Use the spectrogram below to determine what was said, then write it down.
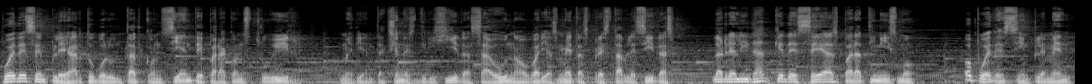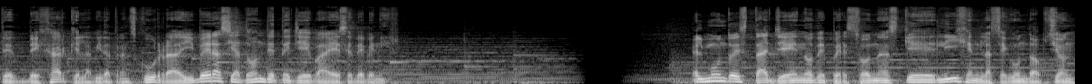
Puedes emplear tu voluntad consciente para construir, mediante acciones dirigidas a una o varias metas preestablecidas, la realidad que deseas para ti mismo, o puedes simplemente dejar que la vida transcurra y ver hacia dónde te lleva ese devenir. El mundo está lleno de personas que eligen la segunda opción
